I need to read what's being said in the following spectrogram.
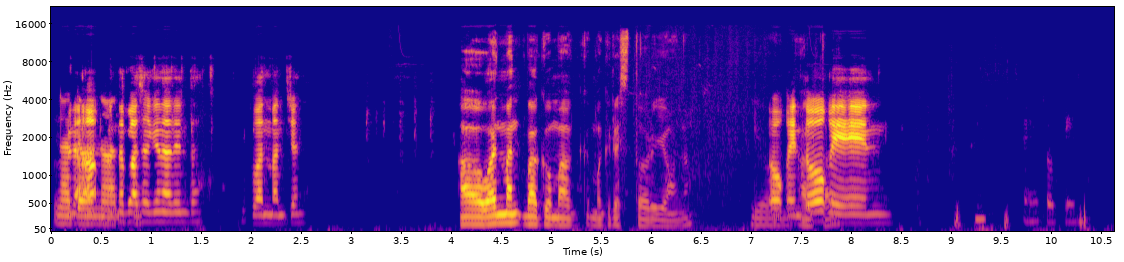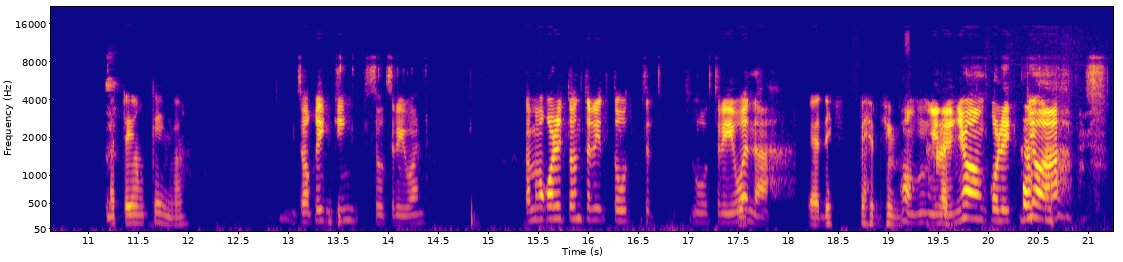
Na Pina, daw ah, natin. nabasag na natin to. One month yan. Ah, one month bago mag mag-restore yung ano. Yung Token, altar. token. Ito yung king ah. Token King, 231. Tama ko ulit itong 231 ah. Pwede, pwedeng. Ang ina nyo, ang kulit nyo ah.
